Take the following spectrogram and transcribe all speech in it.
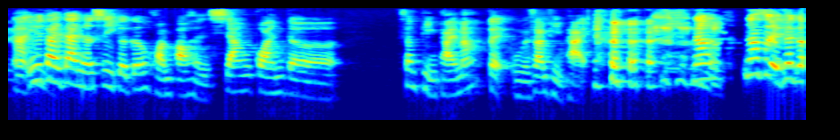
那因为代代呢是一个跟环保很相关的，算品牌吗？对，我们算品牌，那 那所以这个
